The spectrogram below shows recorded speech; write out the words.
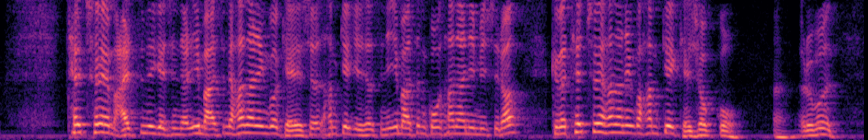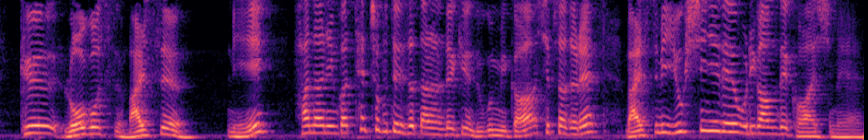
태초에 말씀이 계신 날이 말씀이 하나님과 계셔, 함께 계셨으니 이 말씀 곧 하나님이시라 그가 태초에 하나님과 함께 계셨고 어, 여러분 그 로고스 말씀이 하나님과 태초부터 있었다는데 그게 누굽니까? 14절에 말씀이 육신이 되어 우리 가운데 거하심에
